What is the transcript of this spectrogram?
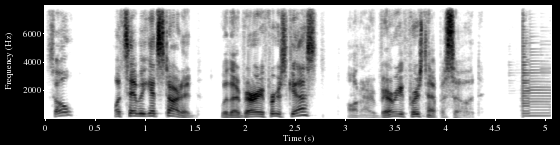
So, let's say we get started with our very first guest on our very first episode. From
